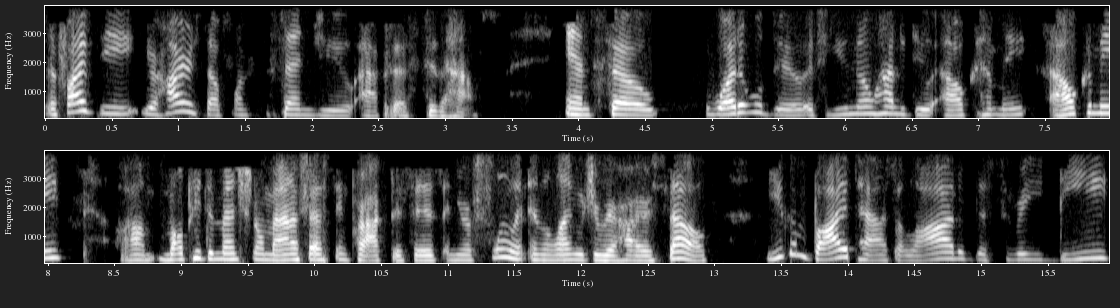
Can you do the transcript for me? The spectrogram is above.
the 5D, your higher self wants to send you access to the house. And so what it will do, if you know how to do alchemy, alchemy, um, multidimensional manifesting practices, and you're fluent in the language of your higher self, you can bypass a lot of the 3D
